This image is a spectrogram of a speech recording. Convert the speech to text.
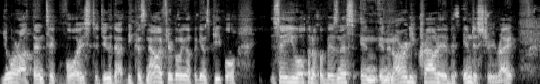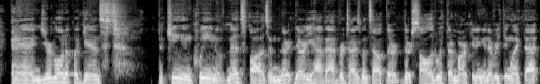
your authentic voice, to do that. Because now, if you're going up against people, say you open up a business in in an already crowded industry, right? And you're going up against the king and queen of med spas and they already have advertisements out there. They're solid with their marketing and everything like that.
